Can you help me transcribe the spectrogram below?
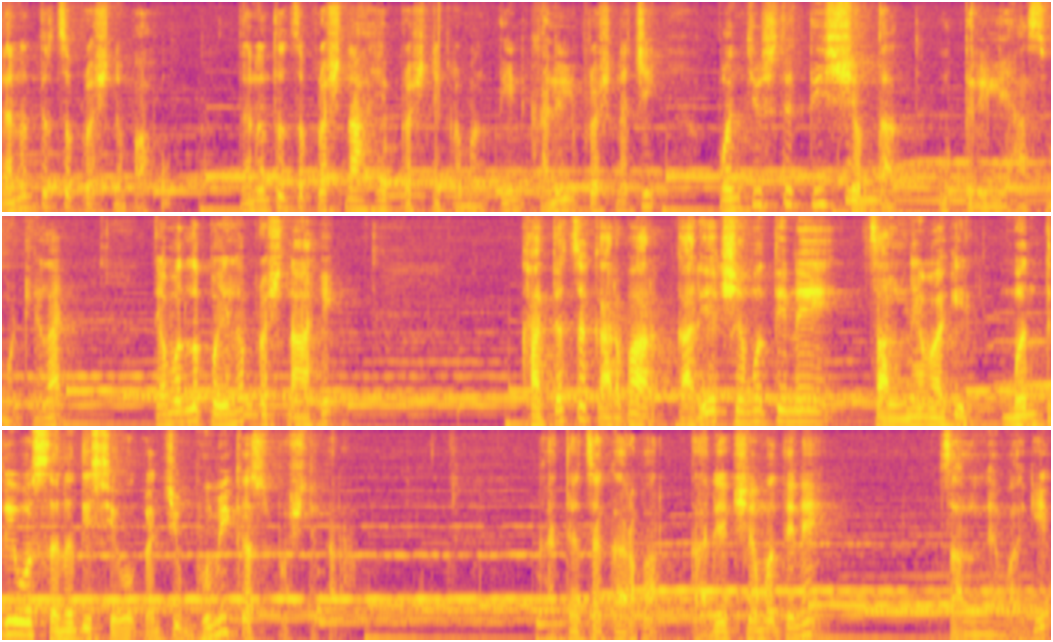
त्यानंतरचा प्रश्न पाहू. त्यानंतरचा प्रश्न आहे प्रश्न क्रमांक तीन. खालील प्रश्नाची पंचवीस ते तीस शब्दात उत्तरे लिहा असं आहे. त्यामधला पहिला प्रश्न आहे खात्याचा कारभार कार्यक्षमतेने चालण्यामागील मंत्री व सनदी सेवकांची भूमिका स्पष्ट करा. खात्याचा कारभार कार्यक्षमतेने चालण्यामागील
